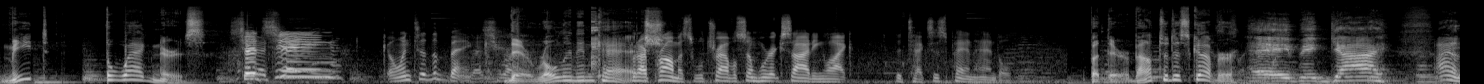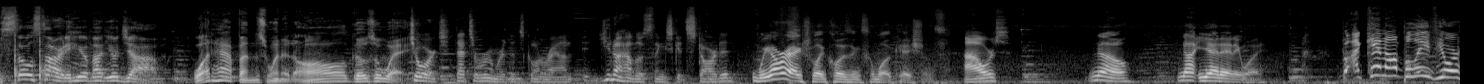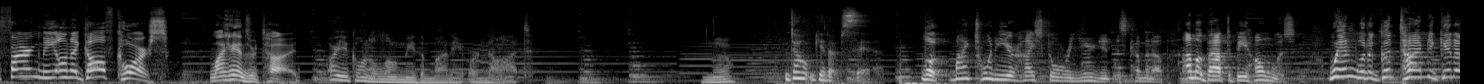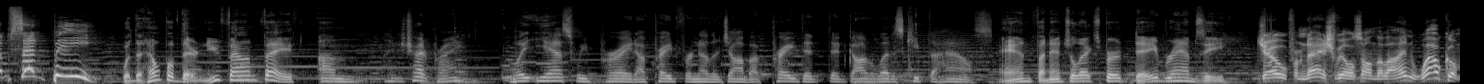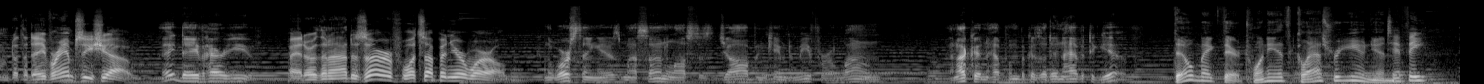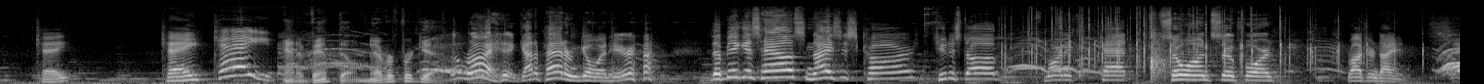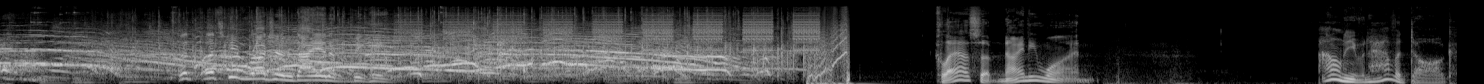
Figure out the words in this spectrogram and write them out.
Meet the Wagners. Cha-ching! Going to the bank. They're rolling in cash. But I promise we'll travel somewhere exciting like the Texas Panhandle. But they're about to discover Hey, big guy. I am so sorry to hear about your job. what happens when it all goes away. George, that's a rumor that's going around. You know how those things get started. We are actually closing some locations. Ours? No, not yet anyway. But I cannot believe you are firing me on a golf course. My hands are tied. Are you going to loan me the money or not? No. Don't get upset. Look, my 20 year high school reunion is coming up. I'm about to be homeless. When would a good time to get upset be? With the help of their newfound faith, Um, have you tried to pray? Well, yes, we've prayed. I've prayed for another job. I've prayed that, that God will let us keep the house. and financial expert Dave Ramsey, Joe from Nashville's on the line. Welcome to the Dave Ramsey Show. Hey Dave, how are you? Better than I deserve. What's up in your world? The worst thing is, my son lost his job and came to me for a loan, and I couldn't help him because I didn't have it to give. they'll make their 20th class reunion Tiffy, Kay, Kay, Kay! an event they'll never forget. All right, got a pattern going here. the biggest house, nicest car, cutest dog, smartest cat, so on, and so forth. Roger and Diane. Let, let's give Roger and Diane a big hand. Class of 91. I don't even have a dog.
